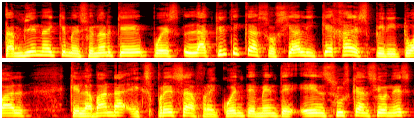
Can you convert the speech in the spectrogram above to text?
También hay que mencionar que pues la crítica social y queja espiritual que la banda expresa frecuentemente en sus canciones,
